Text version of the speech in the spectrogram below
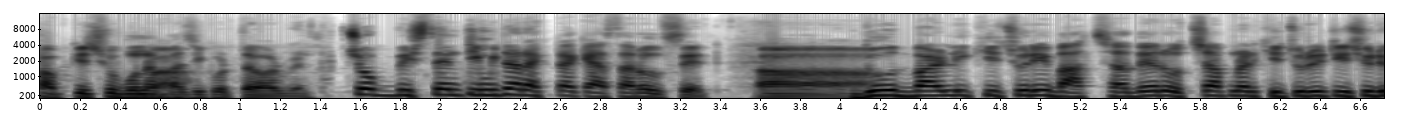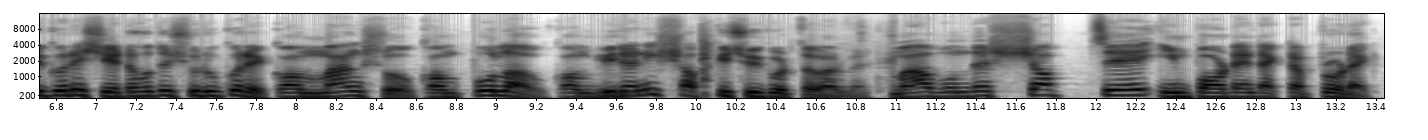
সবকিছু বোনা ভাজি করতে পারবেন। চব্বিশ সেন্টিমিটার একটা ক্যাসারোল সেট দুধ বার্লি খিচুড়ি বাচ্চাদের হচ্ছে আপনার খিচুড়ি টিচুড়ি করে সেটা হতে শুরু করে কম মাংস কম পোলাও কম বিরিয়ানি সবকিছুই করতে পারবেন। মা বোনদের সবচেয়ে ইম্পর্টেন্ট একটা প্রোডাক্ট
